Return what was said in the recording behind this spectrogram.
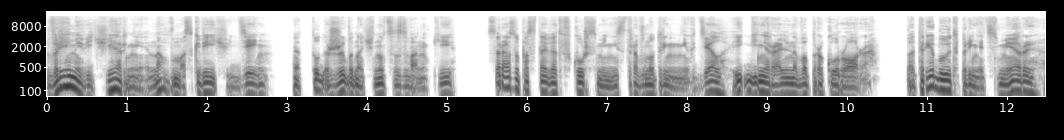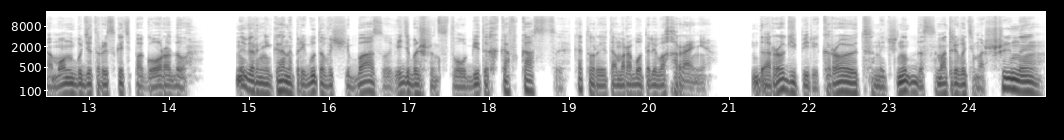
Время вечернее, но в Москве еще день. Оттуда живо начнутся звонки, Сразу поставят в курс министра внутренних дел и генерального прокурора. Потребуют принять меры, ОМОН будет рыскать по городу. Наверняка напрягут овощебазу, ведь большинство убитых кавказцы, которые там работали в охране. Дороги перекроют, начнут досматривать машины.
